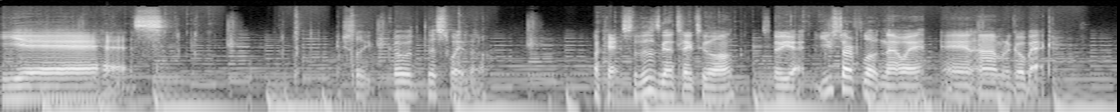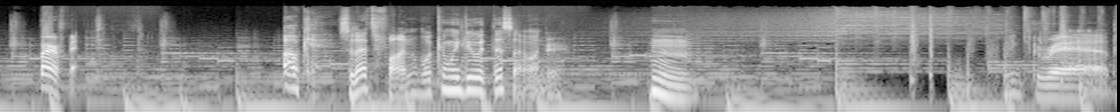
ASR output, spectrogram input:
Yes actually go this way though. Okay, so this is gonna take too long. So yeah, you start floating that way and I'm gonna go back. Perfect. Okay, so that's fun. What can we do with this, I wonder? Hmm. Let me grab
